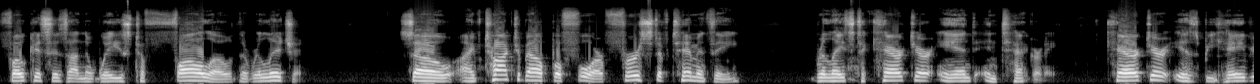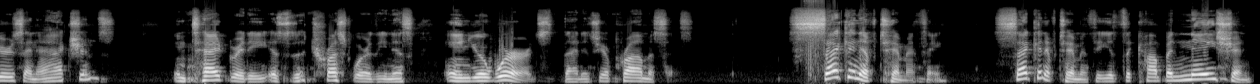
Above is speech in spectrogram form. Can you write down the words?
focuses on the ways to follow the religion. So I've talked about before, first of Timothy relates to character and integrity. Character is behaviors and actions. Integrity is the trustworthiness in your words, that is your promises. Second of Timothy, second of Timothy is the combination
